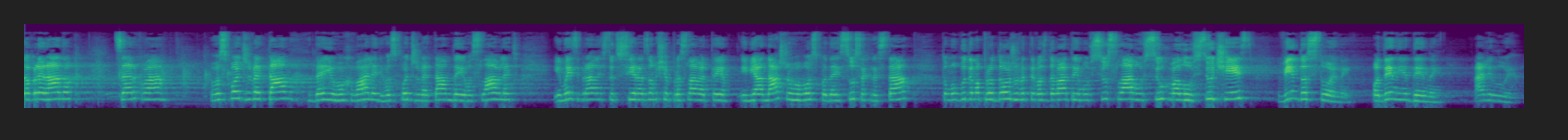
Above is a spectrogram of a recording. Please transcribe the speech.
Добрий ранок, церква. Господь живе там, де його хвалять, Господь живе там, де його славлять. І ми зібрались тут всі разом, щоб прославити ім'я нашого Господа Ісуса Христа. Тому будемо продовжувати воздавати йому всю славу, всю хвалу, всю честь. Він достойний, один єдиний. Алілуя!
